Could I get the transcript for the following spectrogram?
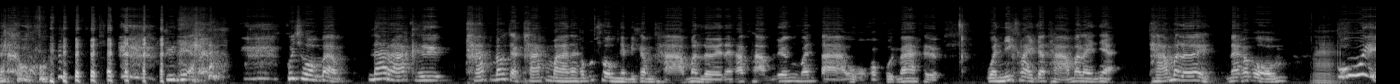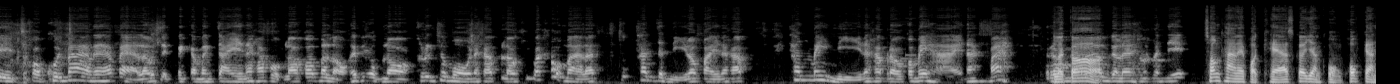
นะครับคือเนี่ยผู้ชมแบบน่ารักคือทักนอกจากทักมานะครับ ผู้ชมเนี่ยมีคำถามมาเลยนะครับ ถามเรื่องแว่นตาโอ้โหขอบคุณมากคือ วันนี้ใครจะถามอะไรเนี่ย ถามมาเลยนะครับผม อ่าอุ้ยขอบคุณมากเลยนะครับแหมเรารู้สึกเป็นกำลังใจนะครับ ผมเราก็มาหลอกให้พี่ชมรอครึ่งชั่วโมงนะครับ เราคิดว่าเข้ามาแล้วทุกท่านจะหนีเราไปนะครับ ท่านไม่หนีนะครับ เราก็ไม่หายนะมาเราแล้วก็มาเริ่มกันเลยวันนี้ ช่องทางในพอดแคสต์ก็ยังคงพบกัน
